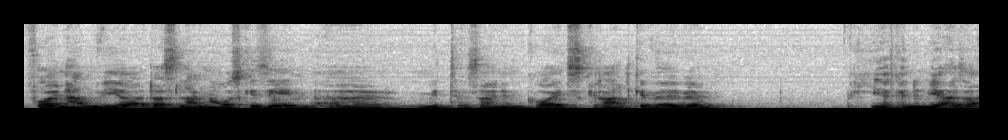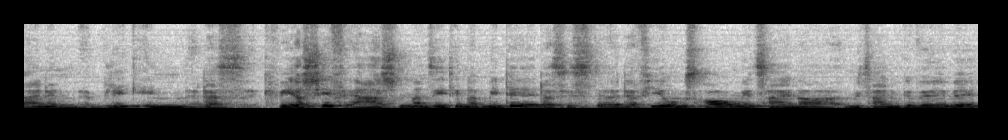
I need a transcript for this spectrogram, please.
Vorhin haben wir das Langhaus gesehen äh, mit seinem Kreuzgratgewölbe. Hier können wir also einen Blick in das Querschiff erhaschen. Man sieht in der Mitte, das ist äh, der Vierungsraum mit, seiner, mit seinem Gewölbe.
